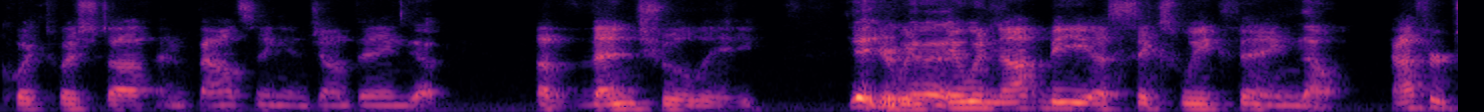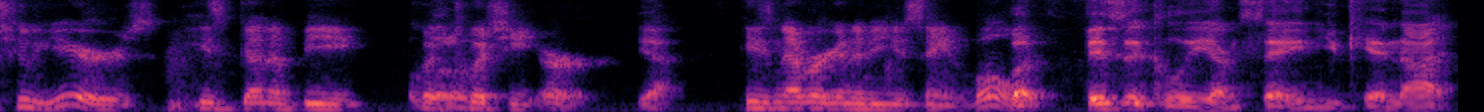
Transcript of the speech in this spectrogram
quick twitch stuff and bouncing and jumping, Yep. Eventually yeah, it you're would, gonna it would not be a six week thing. no after two years, he's gonna be a quick little, twitchy er. Yeah. He's never gonna be Usain Bolt. but physically, I'm saying you cannot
